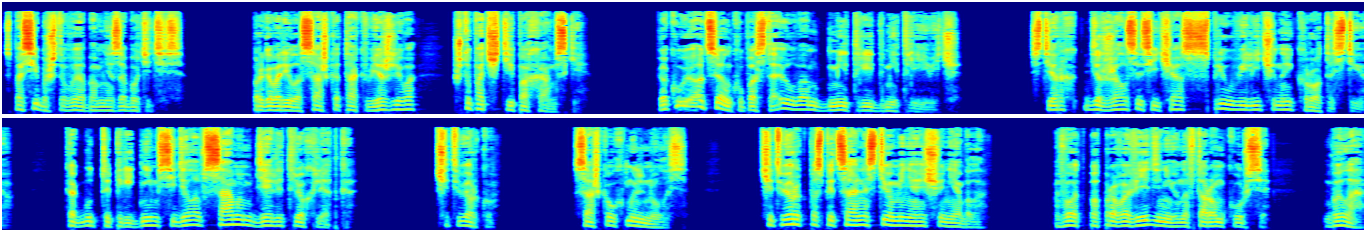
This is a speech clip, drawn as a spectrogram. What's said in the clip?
Спасибо, что вы обо мне заботитесь, проговорила Сашка так вежливо, что почти по-хамски. Какую оценку поставил вам Дмитрий Дмитриевич? Стерх держался сейчас с преувеличенной кротостью, как будто перед ним сидела в самом деле трехлетка. Четверку. Сашка ухмыльнулась. Четверок по специальности у меня еще не было. Вот по правоведению на втором курсе. Была.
